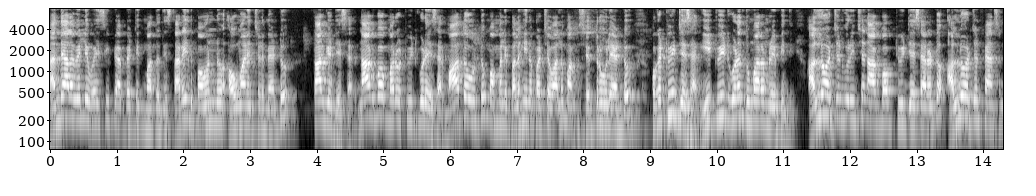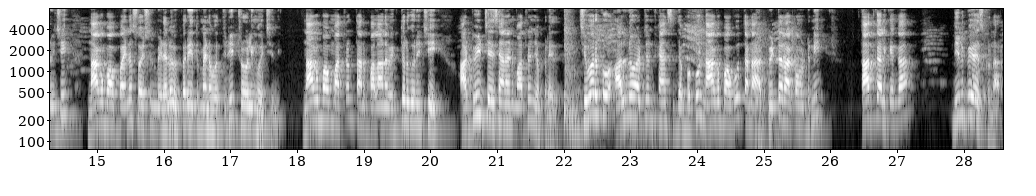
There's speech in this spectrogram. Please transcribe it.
నంద్యాల వెళ్ళి వైసీపీ అభ్యర్థికి మద్దతు ఇస్తారు ఇది పవన్ను అవమానించడమే అంటూ టార్గెట్ చేశారు. నాగబాబు మరో ట్వీట్ కూడా చేశారు మాతో ఉంటూ మమ్మల్ని బలహీనపరిచే వాళ్ళు మాకు శత్రువులే అంటూ ఒక ట్వీట్ చేశారు. ఈ ట్వీట్ కూడా తుమారం రేపింది. అల్లు అర్జున్ గురించే నాగబాబు ట్వీట్ చేశారంటూ అల్లు అర్జున్ ఫ్యాన్స్ నుంచి నాగబాబు పైన సోషల్ మీడియాలో విపరీతమైన ఒత్తిడి ట్రోలింగ్ వచ్చింది. నాగబాబు మాత్రం తన పలానా వ్యక్తుల గురించి ఆ ట్వీట్ చేశానని మాత్రం చెప్పలేదు. చివరకు అల్లు అర్జున్ ఫ్యాన్స్ దెబ్బకు నాగబాబు తన ట్విట్టర్ అకౌంట్ని తాత్కాలికంగా నిలిపివేసుకున్నారు.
